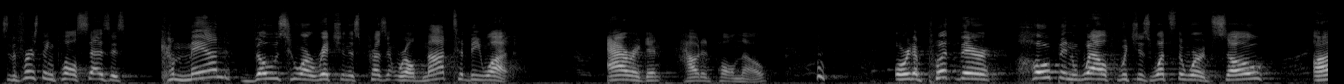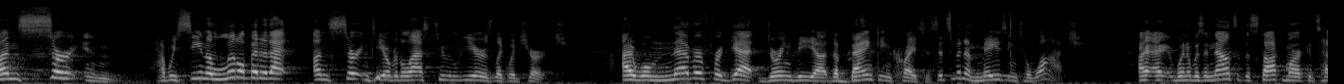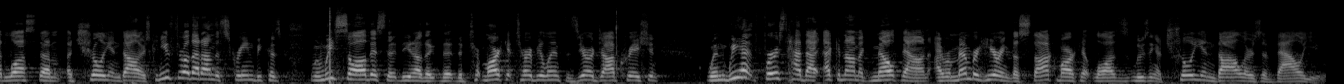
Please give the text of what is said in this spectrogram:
So the first thing Paul says is, command those who are rich in this present world not to be what? Arrogant. How did Paul know? or to put their hope in wealth, which is what's the word? So uncertain. Have we seen a little bit of that uncertainty over the last two years, Liquid Church? I will never forget during the, uh, the banking crisis. It's been amazing to watch. I, I, when it was announced that the stock markets had lost um, a trillion dollars, can you throw that on the screen? Because when we saw this, the, you know, the, the, the market turbulence, the zero job creation, when we had first had that economic meltdown, I remember hearing the stock market losing a trillion dollars of value.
